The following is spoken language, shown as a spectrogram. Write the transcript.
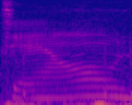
down.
